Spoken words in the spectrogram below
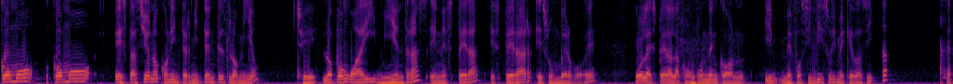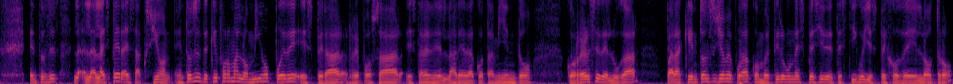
cómo, cómo estaciono con intermitentes lo mío. Sí. Lo pongo ahí mientras, en espera. Esperar es un verbo, ¿eh? Yo la espera la confunden con... y me fosilizo y me quedo así. Ah. Entonces, la, la, la, espera es acción. Entonces, ¿de qué forma lo mío puede esperar, reposar, estar en el área de acotamiento, correrse del lugar, para que entonces yo me pueda convertir en una especie de testigo y espejo del otro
